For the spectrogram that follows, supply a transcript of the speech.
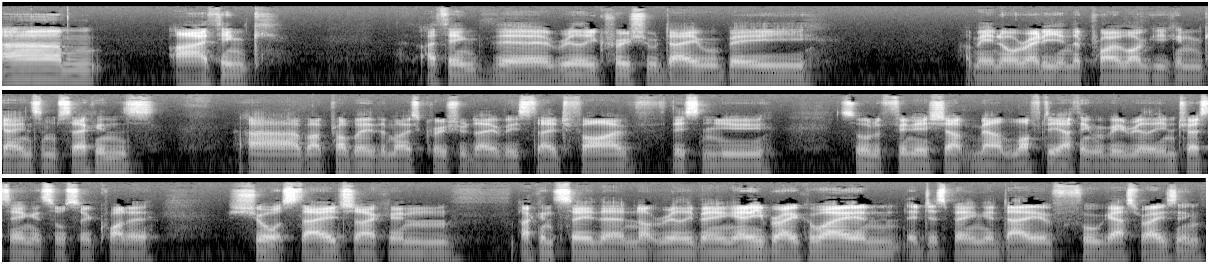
Um, I think, I think the really crucial day will be. I mean, already in the prologue, you can gain some seconds. Uh, but probably the most crucial day will be stage five. This new sort of finish up Mount Lofty, I think, will be really interesting. It's also quite a short stage, so I can I can see there not really being any breakaway and it just being a day of full gas racing,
